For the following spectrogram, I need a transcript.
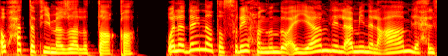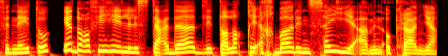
أو حتى في مجال الطاقة ولدينا تصريح منذ أيام للأمين العام لحلف الناتو يدعو فيه للاستعداد لتلقي أخبار سيئة من أوكرانيا.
